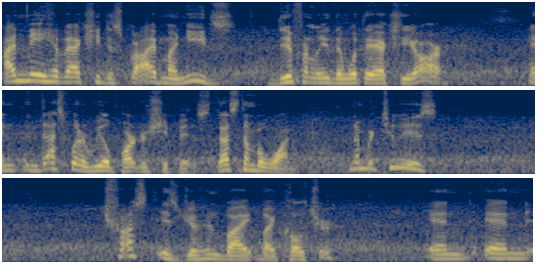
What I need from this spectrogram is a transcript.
I may have actually described my needs differently than what they actually are. And, and that's what a real partnership is. That's number one. Number two is, trust is driven by, by culture. And, and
